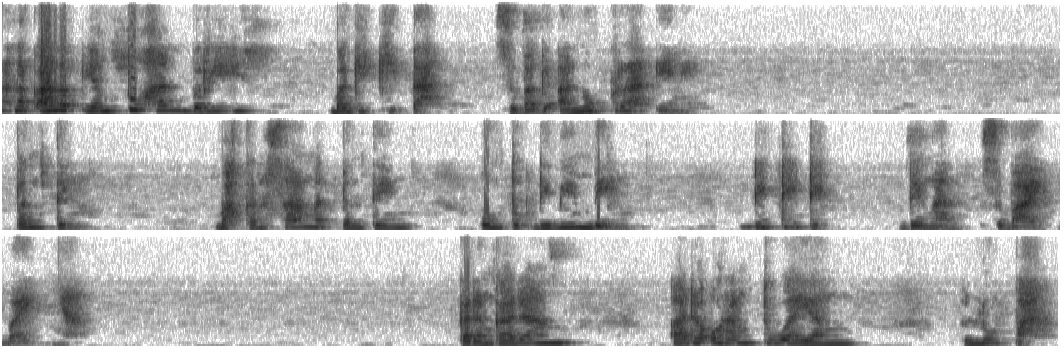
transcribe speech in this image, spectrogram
Anak-anak yang Tuhan beri bagi kita sebagai anugerah ini penting bahkan sangat penting untuk dibimbing, dididik dengan sebaik-baiknya. Kadang-kadang ada orang tua yang lupa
